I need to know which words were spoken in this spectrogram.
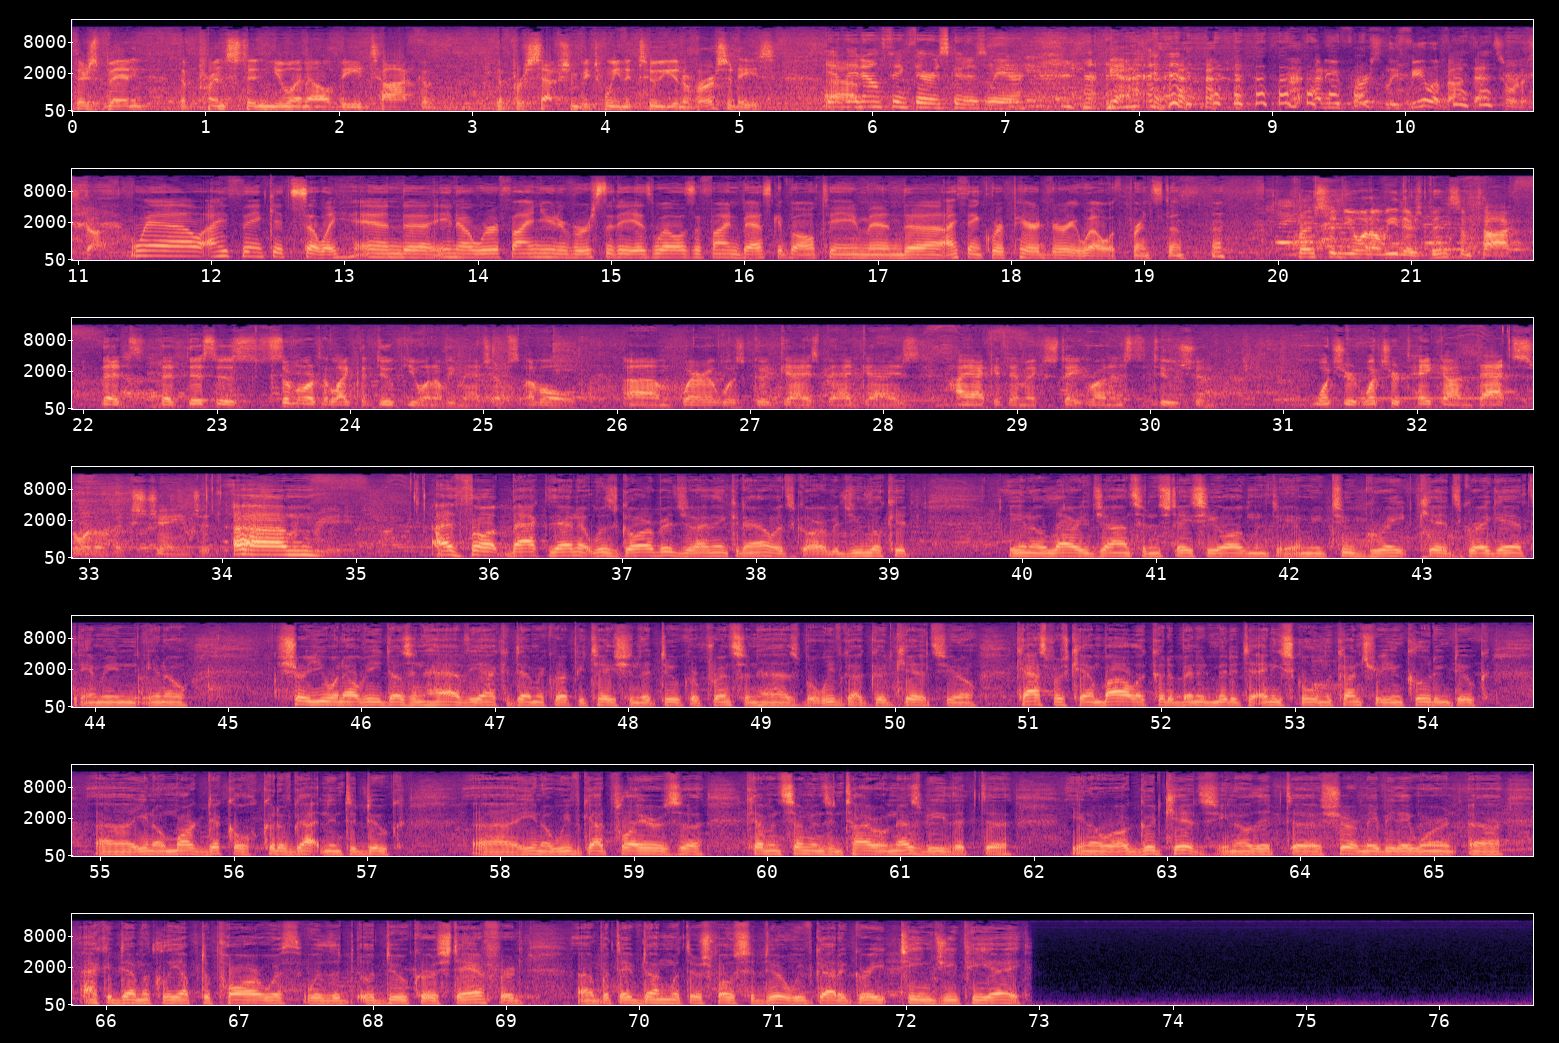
there's been the Princeton UNLV talk of the perception between the two universities. Yeah, they Um, don't think they're as good as we are. Yeah. How do you personally feel about that sort of stuff? Well, I think it's silly, and uh, you know we're a fine university as well as a fine basketball team, and uh, I think we're paired very well with Princeton. Princeton UNLV, there's been some talk that that this is similar to like the Duke UNLV matchups of old, um, where it was good guys, bad guys, high academic, state-run institution. What's your what's your take on that sort of exchange that um, created? I thought back then it was garbage, and I think now it's garbage. You look at, you know, Larry Johnson and Stacy Augmon. I mean, two great kids. Greg Anthony. I mean, you know, sure UNLV doesn't have the academic reputation that Duke or Princeton has, but we've got good kids. You know, Kaspars Kambala could have been admitted to any school in the country, including Duke. Uh, you know, Mark Dickel could have gotten into Duke. Uh, you know, we've got players, uh, Kevin Simmons and Tyrone Nesby, that, uh, you know, are good kids, you know, that, uh, sure, maybe they weren't uh, academically up to par with, with a, a Duke or a Stanford, uh, but they've done what they're supposed to do. We've got a great team GPA.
